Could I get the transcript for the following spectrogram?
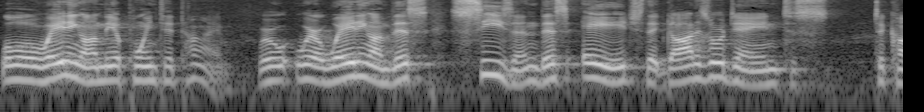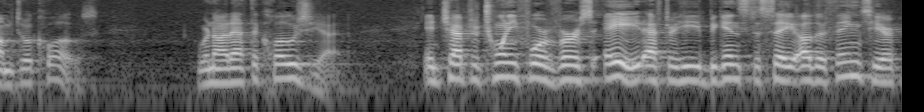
Well, we're waiting on the appointed time. We're, we're waiting on this season, this age that God has ordained to, to come to a close. We're not at the close yet. In chapter 24, verse 8, after he begins to say other things here,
